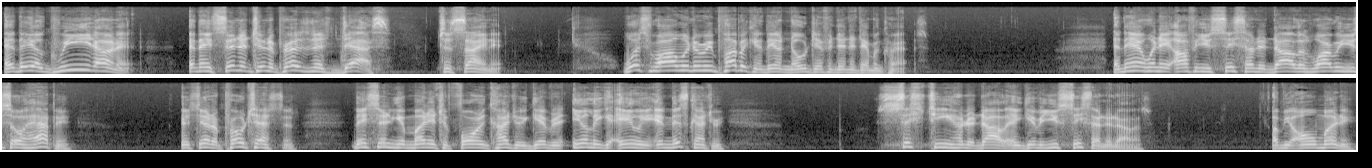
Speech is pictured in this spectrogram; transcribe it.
And they agreed on it. And they sent it to the president's desk to sign it. What's wrong with the Republicans? They are no different than the Democrats. And then when they offer you $600, why were you so happy? Instead of protesting, they send you money to foreign countries, giving an illegal alien in this country $1,600 and giving you $600 of your own money.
